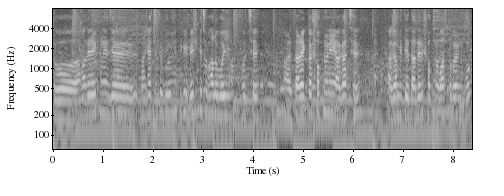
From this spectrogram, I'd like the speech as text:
তো আমাদের এখানে যে ভাষাচিত্র প্রকাশনী থেকে বেশ কিছু ভালো বই হচ্ছে, আর তারা একটা স্বপ্ন নিয়ে আগাচ্ছে। আগামীতে তাদের স্বপ্ন বাস্তবায়ন হোক,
